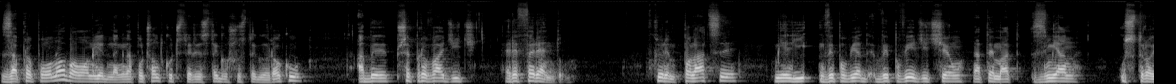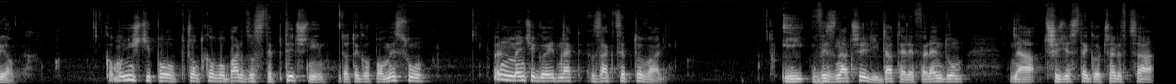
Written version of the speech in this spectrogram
Zaproponował on jednak na początku 1946 roku, aby przeprowadzić referendum, w którym Polacy mieli wypowiedzieć się na temat zmian ustrojowych. Komuniści początkowo bardzo sceptyczni do tego pomysłu, pewnym momencie go jednak zaakceptowali i wyznaczyli datę referendum na 30 czerwca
